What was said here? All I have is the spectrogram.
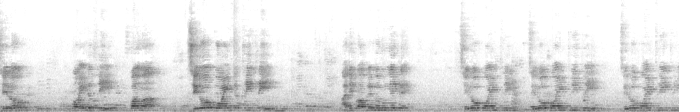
0.3 comma 0.33 आधी प्रॉब्लेम बघून घ्या इकडे 0.3 0.33 zero point three three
